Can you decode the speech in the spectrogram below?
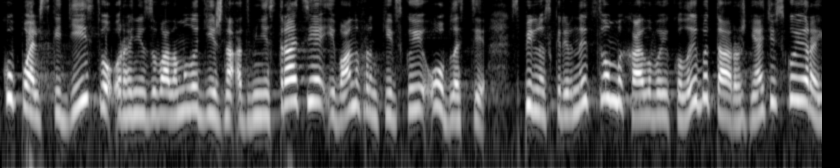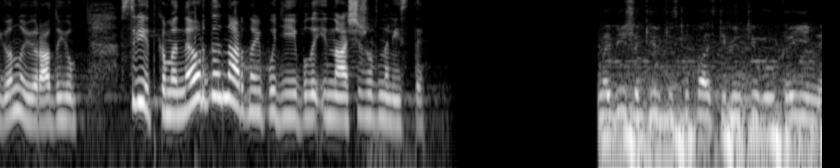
Купальське дійство організувала молодіжна адміністрація Івано-Франківської області спільно з керівництвом Михайлової Колиби та Рожнятівською районною радою. Свідками неординарної події були і наші журналісти. Найбільша кількість купальських вінків в Україні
